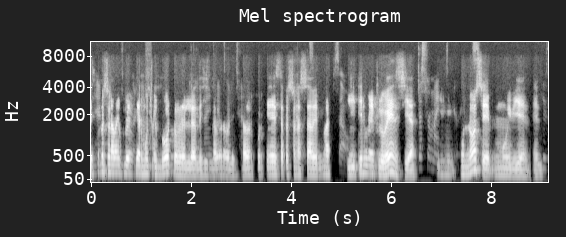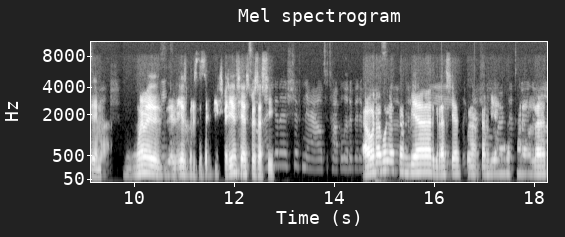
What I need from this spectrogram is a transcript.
esta persona va a influenciar mucho el voto de la legisladora o of legislador porque esta persona sabe más y tiene una influencia y conoce muy bien el tema. Nueve de diez veces. En mi experiencia esto es así. Ahora voy a cambiar, gracias, voy a cambiar para hablar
